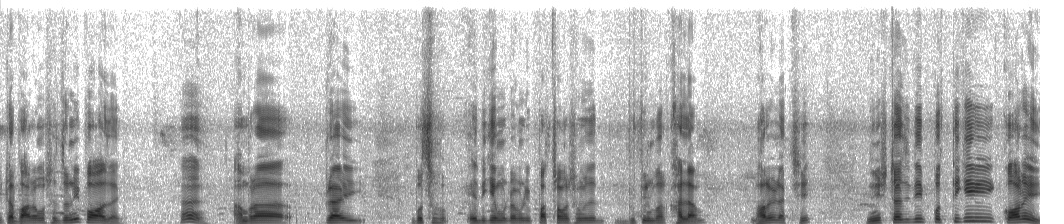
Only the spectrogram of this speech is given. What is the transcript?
এটা বারো মাসের জন্যই পাওয়া যায় হ্যাঁ? আমরা প্রায় বছর এদিকে মোটামুটি পাঁচ ছ মাসের মধ্যে দু, তিনবার খেলাম ভালোই লাগছে। জিনিসটা যদি প্রত্যেকেই করে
